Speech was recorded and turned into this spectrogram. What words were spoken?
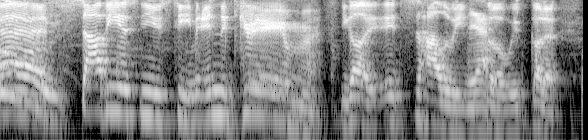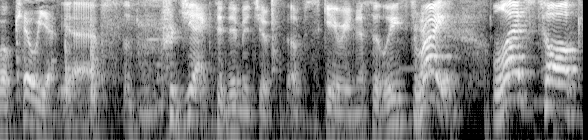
Yes, stabbiest news team in the game. You got it's Halloween, Yeah. so we've got to We'll kill you. yeah, project an image of, of scariness at least. Right, let's talk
